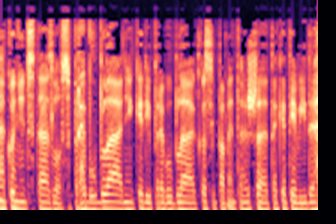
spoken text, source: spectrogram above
Nakoniec tá zlosť prebublá, niekedy prebublá, ako si pamätáš, také tie videá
